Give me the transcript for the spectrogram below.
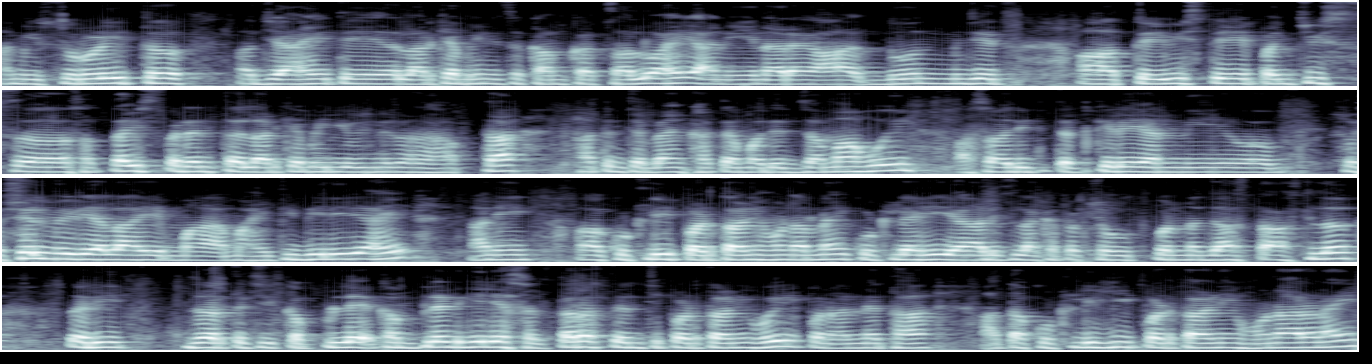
आम्ही सुरळीत जे आहे ते लाडक्या बहिणीचं कामकाज चालू आहे. आणि येणाऱ्या दोन म्हणजेच तेवीस ते पंचवीस सत्तावीसपर्यंत लाडक्या बहीण योजनेचा हा हप्ता हा त्यांच्या बँक खात्यामध्ये जमा होईल. असं आदिती तटकरे यांनी सोशल मीडियाला हे मा माहिती दिलेली आहे. आणि कुठलीही पडताळणी होणार नाही. कुठल्याही अडीच लाखापेक्षा उत्पन्न जास्त असलं तरी जर त्याची कप्ले कंप्लेंट गेली असेल तरच त्यांची पडताळणी होईल. पण अन्यथा आता कुठलीही पडताळणी होणार नाही.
